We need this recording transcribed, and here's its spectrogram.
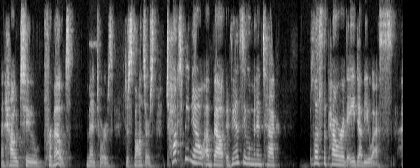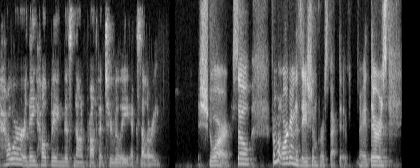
and how to promote mentors to sponsors. Talk to me now about Advancing Women in Tech plus the power of AWS. How are they helping this nonprofit to really accelerate? Sure. So from an organization perspective, right, there's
